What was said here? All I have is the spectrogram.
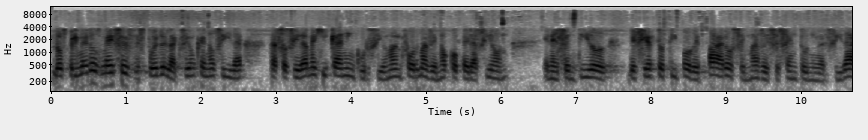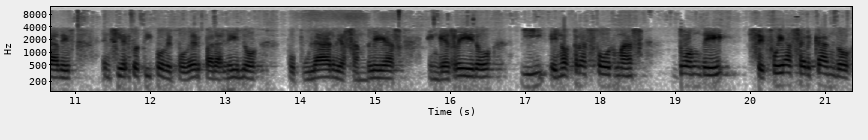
los primeros meses después de la acción genocida, la sociedad mexicana incursionó en formas de no cooperación, en el sentido de cierto tipo de paros en más de 60 universidades, en cierto tipo de poder paralelo popular, de asambleas en Guerrero y en otras formas donde se fue acercando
